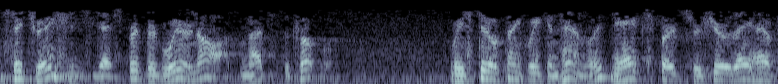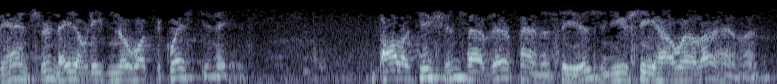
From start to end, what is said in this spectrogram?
The situation's desperate, but we're not, and that's the trouble. We still think we can handle it. The experts are sure they have the answer, and they don't even know what the question is. Politicians have their panaceas, and you see how well they're handling it.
